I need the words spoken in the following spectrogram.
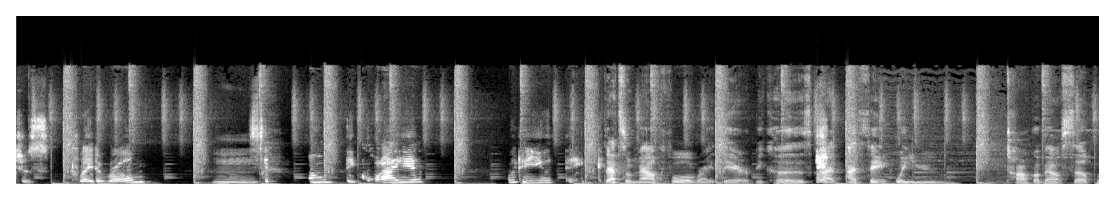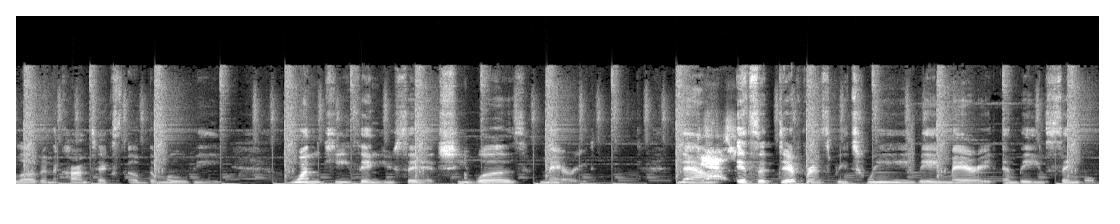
just play the role? Mm. Sit down, be quiet. What do you think? That's a mouthful right there because I, I think when you talk about self love in the context of the movie, one key thing you said, she was married. Now, yes. it's a difference between being married and being single.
